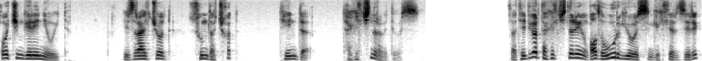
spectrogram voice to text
хуучин гэрээний үед Израильчууд сүмд очиход тэнд тахилч нар байдаг байсан. За тэдгээр тахилч нарын гол үүрэг юу байсан гэхлээр зэрэг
